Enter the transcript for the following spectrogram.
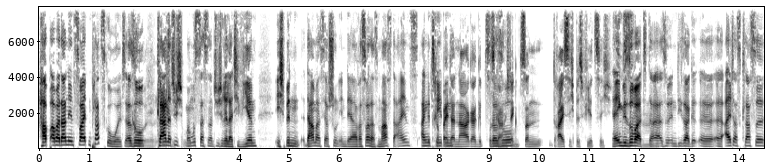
hab aber dann den zweiten Platz geholt. Also cool, klar, natürlich, cool. man muss das natürlich relativieren. Ich bin damals ja schon in der, was war das, Master 1 angetreten. Ich glaub, bei der Naga gibt's es gar so. nicht. Da gibt's dann 30 bis 40. Ja, irgendwie sowas. Mhm. Da, also in dieser äh, Altersklasse.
